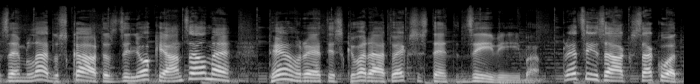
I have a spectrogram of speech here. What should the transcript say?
zem ledus kārtas dziļā okeāna zelmē teorētiski varētu eksistēt dzīvība. Precīzāk sakot,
